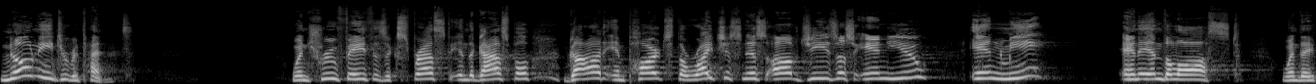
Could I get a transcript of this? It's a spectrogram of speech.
No need to repent. When true faith is expressed in the gospel, God imparts the righteousness of Jesus in you, in me, and in the lost when they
